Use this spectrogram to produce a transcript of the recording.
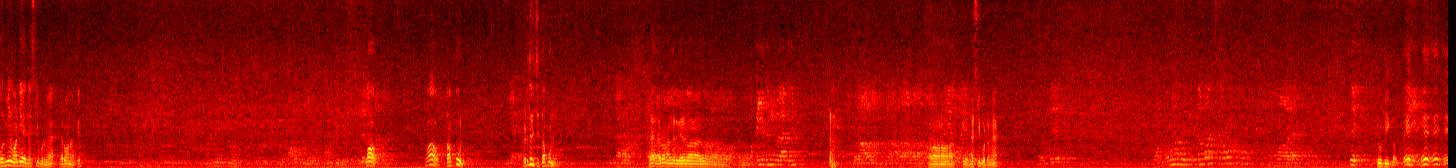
ஒரு மீன் வண்டியை நசுக்கி போடுங்க எரோனாக்கு வாவ் வாவ் தப்பூன். எடுத்துருச்சு தப்பூன். ஏ எரோனா அங்கே இருக்கு இருங்க வரேன் இருங்க வரேன் இருங்க கையை தண்ணி ஆக்குங்க வரான் வரான் வரான் வரான் வரான் வரேன் வரேன் வரேன் ஓகே நசுக்கி போட்டுருங்க ஓகே கமா கமா கமால டேய் டூ பிக் லவ் ஏ ஏ ஏ ஏ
